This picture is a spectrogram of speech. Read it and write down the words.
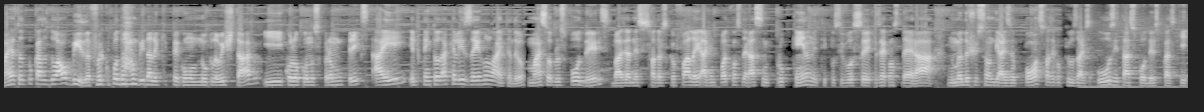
mas é tudo por causa do Albedo, foi culpa do Albedo ali que pegou um núcleo estável e colocou no Suprematrix, aí ele tem todos aqueles erros lá, entendeu? Mas sobre os poderes, baseado nesses fatores que eu falei, a gente pode considerar assim pro Canon, tipo, se você quiser considerar, no meu destruição de áreas eu posso fazer com que os aliens usem tais poderes por causa que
